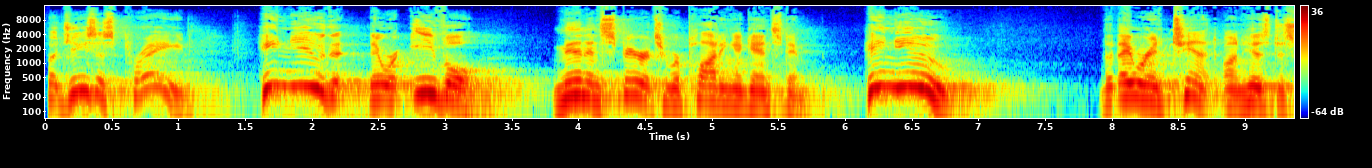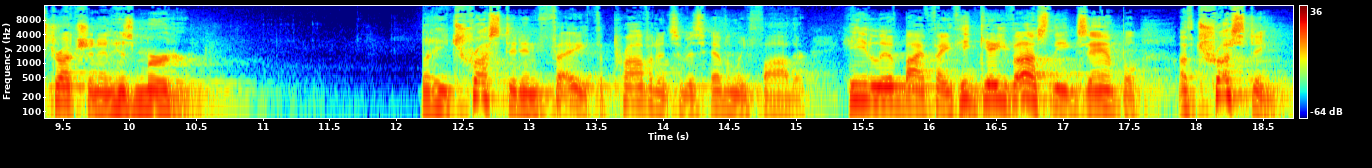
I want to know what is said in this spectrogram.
But Jesus prayed. He knew that there were evil men and spirits who were plotting against him. He knew that they were intent on his destruction and his murder. But he trusted in faith the providence of his heavenly Father. He lived by faith. He gave us the example of trusting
